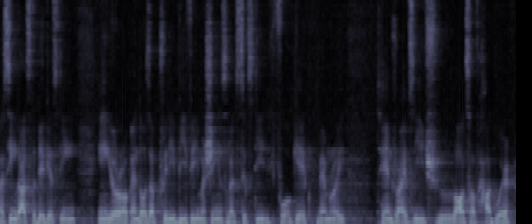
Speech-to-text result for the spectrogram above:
I think that's the biggest in, in Europe, and those are pretty beefy machines, like 64 gig memory, 10 drives each, lots of hardware.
